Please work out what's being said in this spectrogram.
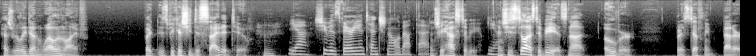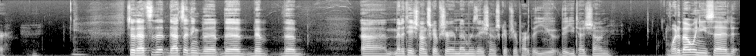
has really done well in life. But it's because she decided to, hmm. Yeah, she was very intentional about that. and she has to be. Yeah. And she still has to be. It's not over, but it's definitely better. Hmm. Hmm. So that's the that's I think the the the uh, meditation on scripture and memorization of scripture part that you that you touched on. What about when you said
